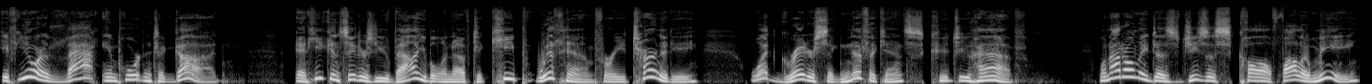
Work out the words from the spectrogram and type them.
If you are that important to God, and He considers you valuable enough to keep with Him for eternity, what greater significance could you have? Well, not only does Jesus' call, Follow me,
